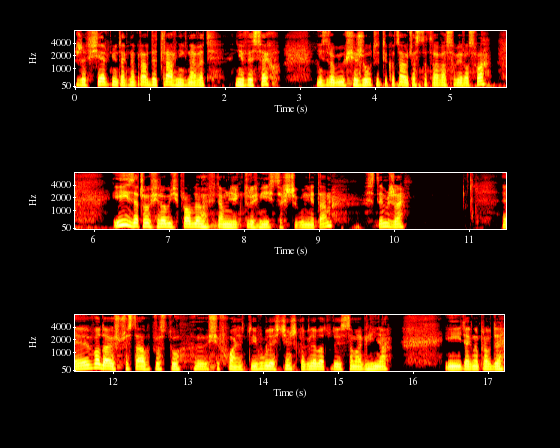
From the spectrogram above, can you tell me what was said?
że w sierpniu tak naprawdę trawnik nawet nie wysechł, nie zrobił się żółty, tylko cały czas ta trawa sobie rosła. I zaczął się robić problem w tam niektórych miejscach, szczególnie tam, z tym, że woda już przestała po prostu e, się wchłaniać. Tutaj w ogóle jest ciężka gleba, tutaj jest sama glina i tak naprawdę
